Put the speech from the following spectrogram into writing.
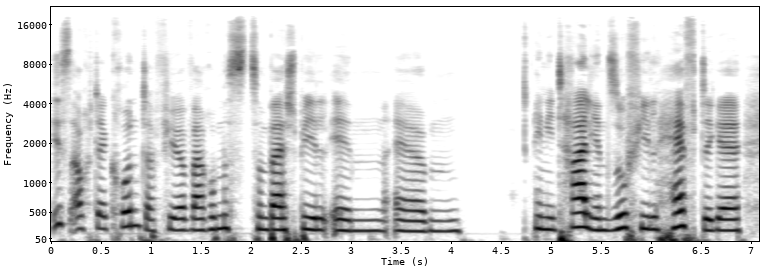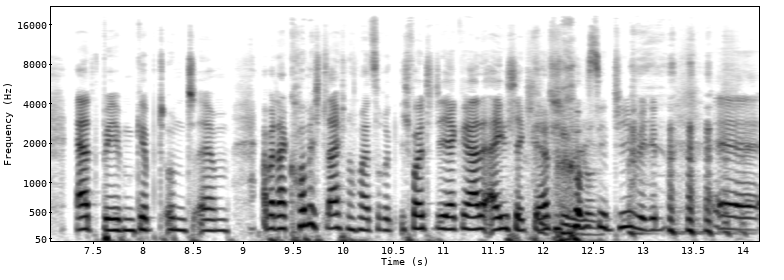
ist auch der Grund dafür, warum es zum Beispiel in ähm, in Italien so viel heftige Erdbeben gibt und ähm, aber da komme ich gleich nochmal zurück. Ich wollte dir ja gerade eigentlich erklären, warum es in Tübingen äh,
